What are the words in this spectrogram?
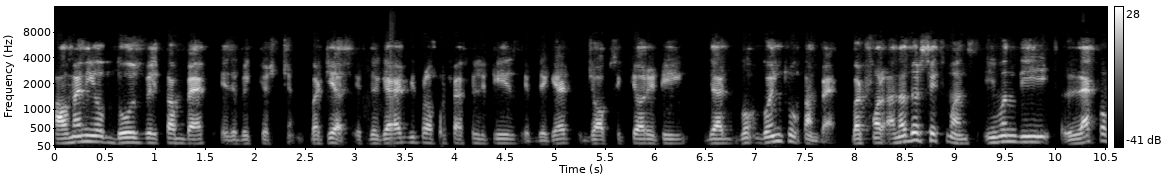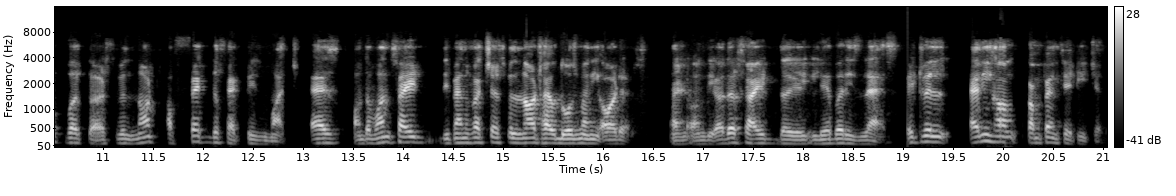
how many of those will come back is a big question. But yes, if they get the proper facilities, if they get job security, they are go- going to come back. But for another six months, even the lack of workers will not affect the factories much. As on the one side, the manufacturers will not have those many orders and on the other side the labor is less it will anyhow compensate each other.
